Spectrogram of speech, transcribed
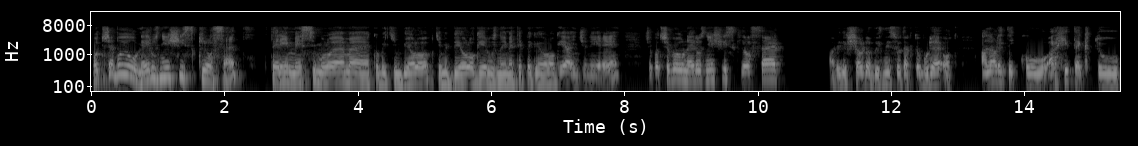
potřebuju nejrůznější skillset, který my simulujeme jakoby tím biolo, těmi biology, různými typy geologie a inženýry, že potřebují nejrůznější skillset a když šel do biznisu, tak to bude od analytiků, architektů,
